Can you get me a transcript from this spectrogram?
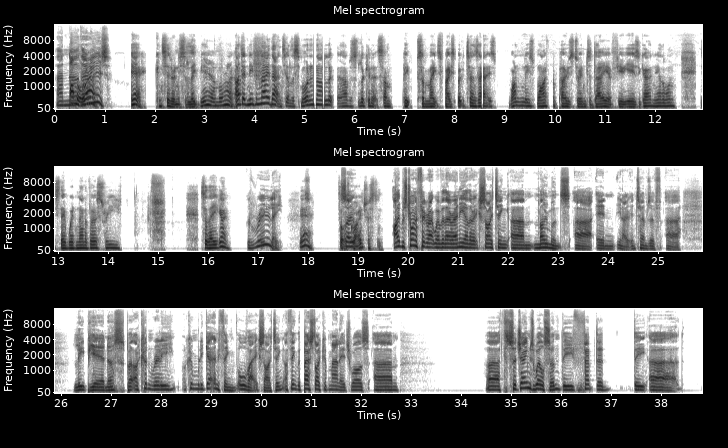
and uh, there right. he is. Yeah, considering it's a leap year, I'm all right. I didn't even know that until this morning. I looked. I was looking at some people, some mates' Facebook. It turns out his one, his wife proposed to him today a few years ago, and the other one, it's their wedding anniversary. So there you go. Really. Yeah, thought it So- was quite interesting. I was trying to figure out whether there are any other exciting um, moments uh, in you know in terms of uh, leap yearness, but I couldn't really I couldn't really get anything all that exciting. I think the best I could manage was um, uh, Sir James Wilson, the Feb, the the uh,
